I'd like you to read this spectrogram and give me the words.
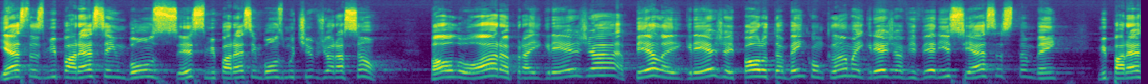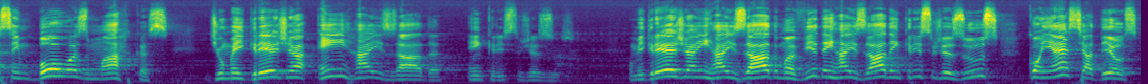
E estas me parecem bons, esses me parecem bons motivos de oração. Paulo ora para a igreja, pela igreja, e Paulo também conclama a igreja a viver isso, e essas também me parecem boas marcas de uma igreja enraizada em Cristo Jesus. Uma igreja enraizada, uma vida enraizada em Cristo Jesus, conhece a Deus,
